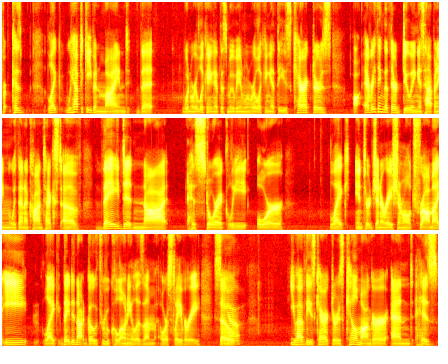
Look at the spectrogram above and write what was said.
because like we have to keep in mind that when we're looking at this movie and when we're looking at these characters, everything that they're doing is happening within a context of they did not historically or like intergenerational trauma e like they did not go through colonialism or slavery. So yeah, you have these characters Killmonger and his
